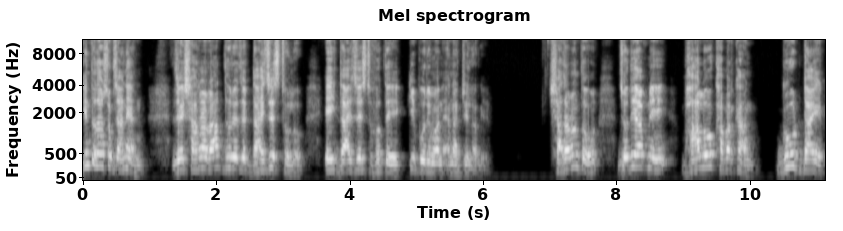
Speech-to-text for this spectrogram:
কিন্তু দর্শক জানেন যে সারা রাত ধরে যে ডাইজেস্ট হলো, এই ডাইজেস্ট হতে কি পরিমাণ এনার্জি লাগে? সাধারণত যদি আপনি ভালো খাবার খান গুড ডায়েট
